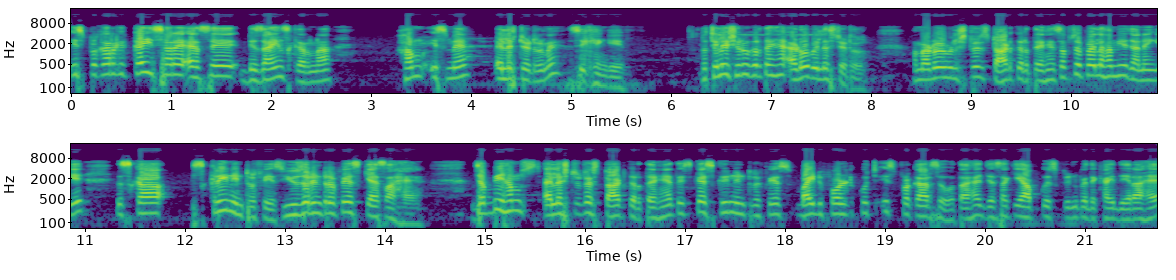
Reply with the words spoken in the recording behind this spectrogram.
इस प्रकार के कई सारे ऐसे डिजाइंस करना हम इसमें इलस्ट्रेटर में सीखेंगे। तो चलिए शुरू करते हैं एडोब इलस्ट्रेटर हम एडोब इलस्ट्रेटर स्टार्ट करते हैं। सबसे पहले हम ये जानेंगे इसका स्क्रीन इंटरफेस यूज़र इंटरफेस कैसा है। जब भी हम एलिस्ट्रेटर स्टार्ट करते हैं तो इसका स्क्रीन इंटरफेस बाय डिफ़ॉल्ट कुछ इस प्रकार से होता है, जैसा कि आपको स्क्रीन पर दिखाई दे रहा है,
